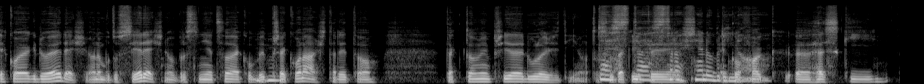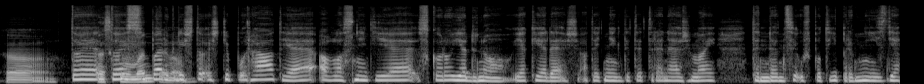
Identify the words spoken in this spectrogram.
jako jak dojedeš, jo? nebo to sjedeš, nebo prostě něco jakoby mm-hmm. překonáš tady to, tak to mi přijde důležitý. No. To, To jsou je- taky to je ty strašně dobrý, jako no. fakt eh, hezký, uh, To je, hezký to je momenty, super, no. když to ještě pořád je a vlastně ti je skoro jedno, jak jedeš. A teď někdy ty trenéři mají tendenci už po té první jízdě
